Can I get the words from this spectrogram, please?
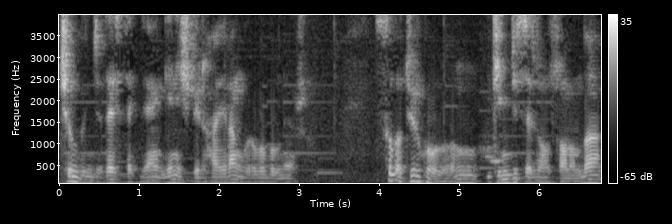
çılgınca destekleyen geniş bir hayran grubu bulunuyor. Sıla Türkoğlu'nun ikinci sezon sonunda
